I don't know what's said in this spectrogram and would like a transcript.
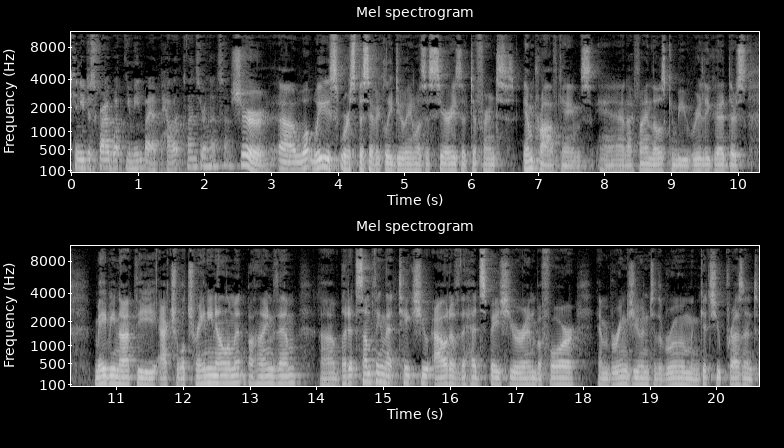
can you describe what you mean by a palate cleanser in that sense? Sure. Uh, what we were specifically doing was a series of different improv games, and I find those can be really good. There's maybe not the actual training element behind them, uh, but it's something that takes you out of the headspace you were in before and brings you into the room and gets you present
